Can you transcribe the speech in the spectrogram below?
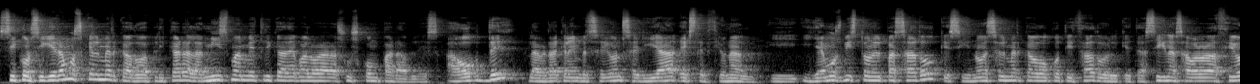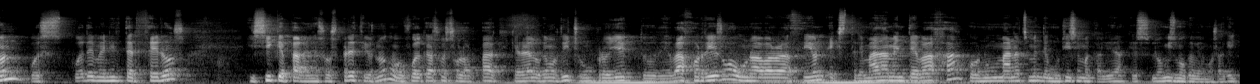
Si consiguiéramos que el mercado aplicara la misma métrica de valorar a sus comparables a OBDE, la verdad que la inversión sería excepcional. Y, ya hemos visto en el pasado que si no es el mercado cotizado el que te asigna esa valoración, pues pueden venir terceros y sí que paguen esos precios, ¿no? como fue el caso de SolarPack, que era lo que hemos dicho, un proyecto de bajo riesgo, una valoración extremadamente baja con un management de muchísima calidad, que es lo mismo que vemos aquí.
